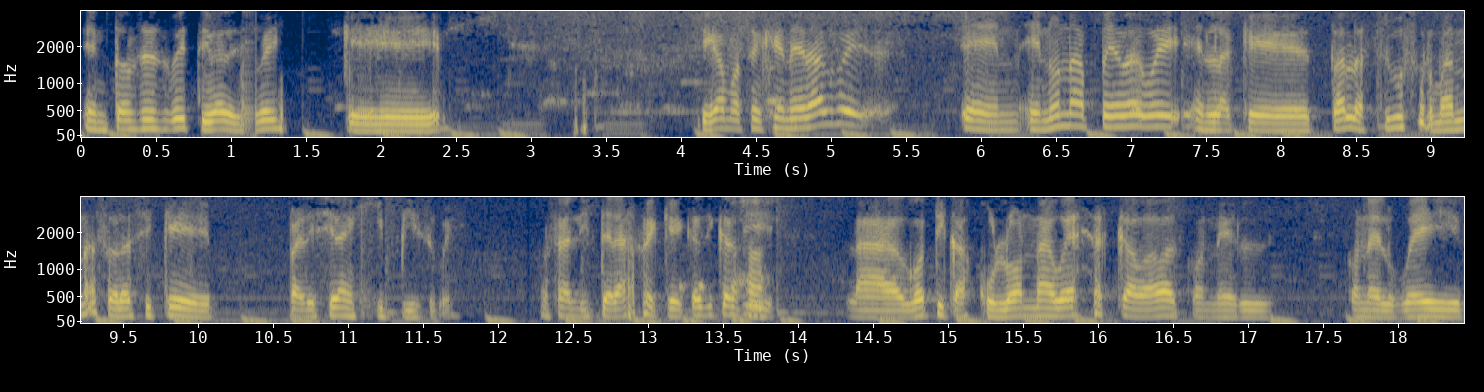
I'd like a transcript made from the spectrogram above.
Entonces, güey, te iba a decir, güey, que... Digamos, en general, güey, en, en una peda, güey, en la que todas las tribus urbanas ahora sí que parecieran hippies, güey. O sea, literal, güey, que casi casi Ajá. la gótica culona, güey, acababa con el, con el güey,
